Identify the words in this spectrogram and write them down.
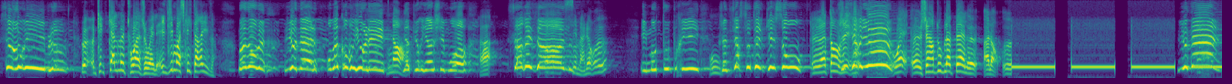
c'est horrible. Euh, Calme-toi Joël et dis-moi ce qu'il t'arrive. Mais non mais, Lionel, on m'a cambriolé Non. Y a plus rien chez moi. Ah, Ça résonne. C'est malheureux. Ils m'ont tout pris. Oh. Je vais me faire sauter le caisson. Euh, attends, j'ai... sérieux. Ouais, euh, j'ai un double appel. euh, alors, euh, Lionel.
